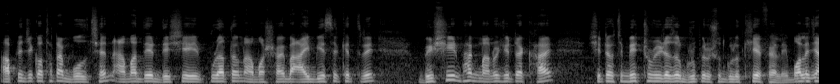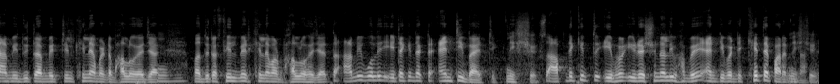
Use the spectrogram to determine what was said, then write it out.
আপনি যে কথাটা বলছেন আমাদের দেশের পুরাতন আমাশয় বা আইবিএস এর ক্ষেত্রে বেশিরভাগ মানুষ এটা খায় সেটা হচ্ছে মেট্রোনিডাজল গ্রুপের ওষুধগুলো খেয়ে ফেলে। বলে যে আমি দুইটা মেট্রিল খেলে আমার এটা ভালো হয়ে যায় বা দুইটা ফিলমেট খেলে আমার ভালো হয়ে যায়। তো আমি বলি এটা কিন্তু একটা অ্যান্টিবায়োটিক নিশ্চয়ই। আপনি কিন্তু এভাবে ইরেশনালি ভাবে অ্যান্টিবায়োটিক খেতে পারেন না। নিশ্চয়ই।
